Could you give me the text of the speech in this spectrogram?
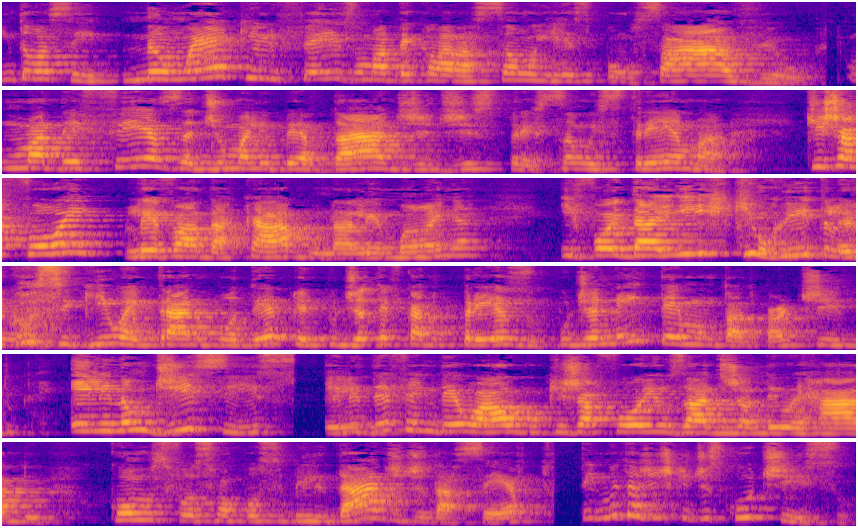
Então, assim, não é que ele fez uma declaração irresponsável, uma defesa de uma liberdade de expressão extrema que já foi levada a cabo na Alemanha e foi daí que o Hitler conseguiu entrar no poder, porque ele podia ter ficado preso, podia nem ter montado partido. Ele não disse isso. Ele defendeu algo que já foi usado e já deu errado, como se fosse uma possibilidade de dar certo. Tem muita gente que discute isso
